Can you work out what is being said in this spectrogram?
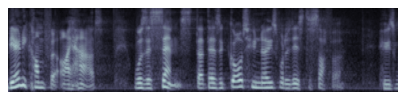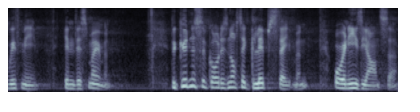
The only comfort I had was a sense that there's a God who knows what it is to suffer, who's with me in this moment. The goodness of God is not a glib statement or an easy answer,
